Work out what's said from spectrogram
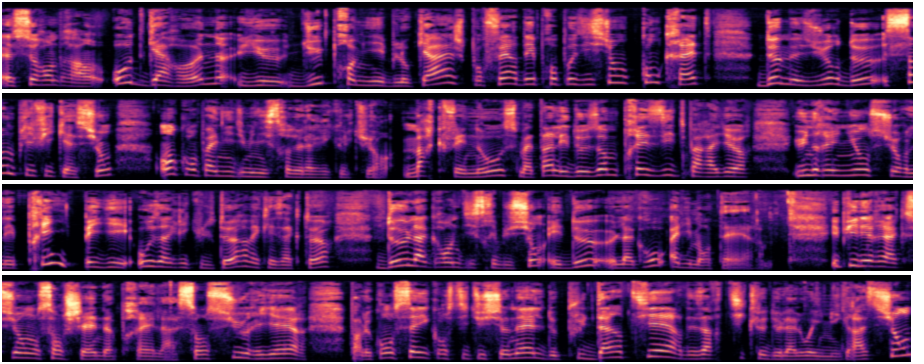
euh, se rendra en Haute-Garonne, lieu du premier blocage, pour faire des propositions concrètes de mesures de simplification en compagnie du ministre de l'Agriculture, Marc Fesneau. Ce matin, les deux hommes président par ailleurs une réunion sur les prix payés aux agriculteurs avec les acteurs de la grande distribution et de l'agroalimentaire. Et puis les réactions s'enchaînent après la censure hier par le Conseil constitutionnel de plus d'un tiers des articles de la loi immigration.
